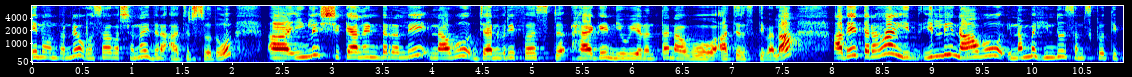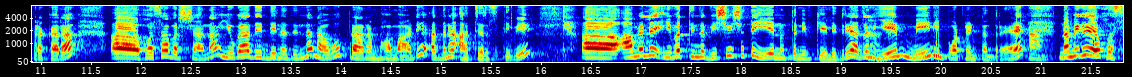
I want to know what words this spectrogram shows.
ಏನು ಅಂತಂದರೆ ಹೊಸ ವರ್ಷನ ಇದನ್ನು ಆಚರಿಸೋದು. ಇಂಗ್ಲೀಷ್ ಕ್ಯಾಲೆಂಡರಲ್ಲಿ ನಾವು ಜನವರಿ ಫಸ್ಟ್ ಹೇಗೆ ನ್ಯೂ ಇಯರ್ ಅಂತ ನಾವು ಆಚರಿಸ್ತೀವಲ್ಲ. ಅದೇ ತರಹ ಇಲ್ಲಿ ನಾವು ನಮ್ಮ ಹಿಂದೂ ಸಂಸ್ಕೃತಿ ಪ್ರಕಾರ ಹೊಸ ವರ್ಷನ ಯುಗಾದಿ ದಿನದಿಂದ ನಾವು ಪ್ರಾರಂಭ ಮಾಡಿ ಅದನ್ನು ಆಚರಿಸ್ತೀವಿ. ಆಮೇಲೆ ಇವತ್ತಿನ ವಿಶೇಷತೆ ಏನು ಅಂತ ನೀವು ಕೇಳಿದ್ರಿ ಅದರಲ್ಲಿ ಏನು ಮೇನ್ ಇಂಪಾರ್ಟೆಂಟ್ ಅಂದರೆ ನಮಗೆ ಹೊಸ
